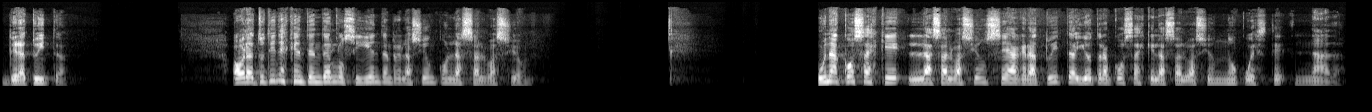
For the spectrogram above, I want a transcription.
gratuita. Ahora, tú tienes que entender lo siguiente en relación con la salvación. Una cosa es que la salvación sea gratuita y otra cosa es que la salvación no cueste nada.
